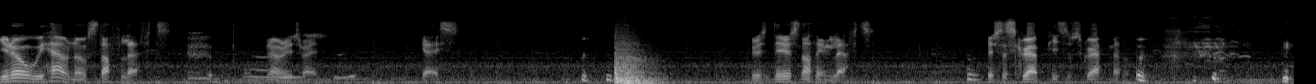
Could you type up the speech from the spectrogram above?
You know, we have no stuff left. No, it's right. Guys. There's, there's nothing left. There's a scrap piece of scrap metal.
